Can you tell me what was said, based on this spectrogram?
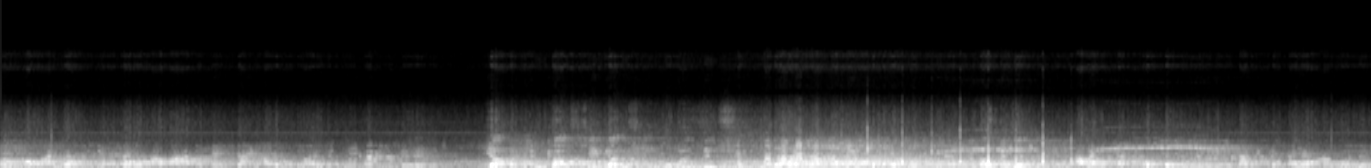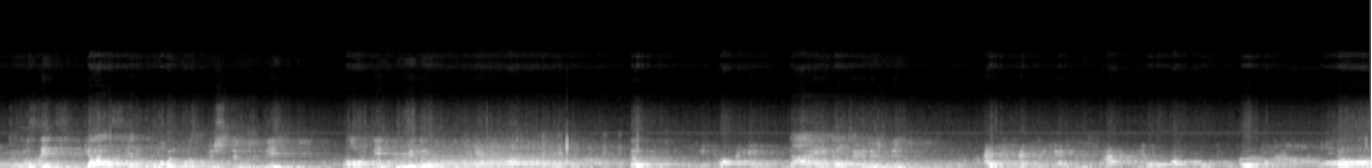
kommt drauf an, was ich jetzt da noch erwarte. Wenn ich da einfach in Ruhe sitzen kann, schön. Ja, du kannst hier ganz in Ruhe sitzen. Was bitte? Aber nicht, dass ich auf der Bühne sitzen kann. Ich möchte da ganz in Ruhe sitzen. Du sitzt ganz in Ruhe und musst bestimmt nicht auf die Bühne. Hä? Ich hoffe nicht. Nein, natürlich nicht. Also ich setze mich jetzt ins Taxi und komme zur Tube. Das ist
